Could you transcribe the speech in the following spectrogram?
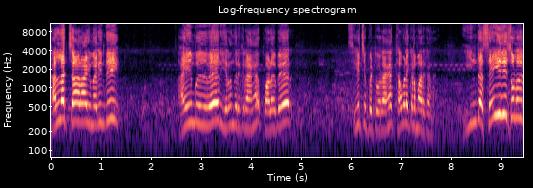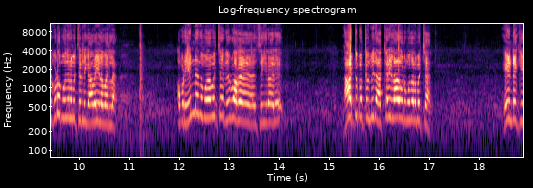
கள்ளச்சாராயம் அறிந்து ஐம்பது பேர் இறந்திருக்கிறாங்க. பல பேர் சிகிச்சை பெற்று வராங்க கவலைக்கிடமாக இருக்காங்க. இந்த செய்தி சொல்வதற்கு கூட முதலமைச்சர் இன்னைக்கு அவையில் வரல. அப்படி என்ன இந்த முதலமைச்சர் நிர்வாகம் செய்கிறாரு நாட்டு மக்கள் மீது அக்கறை இல்லாத ஒரு முதலமைச்சர். இன்றைக்கு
